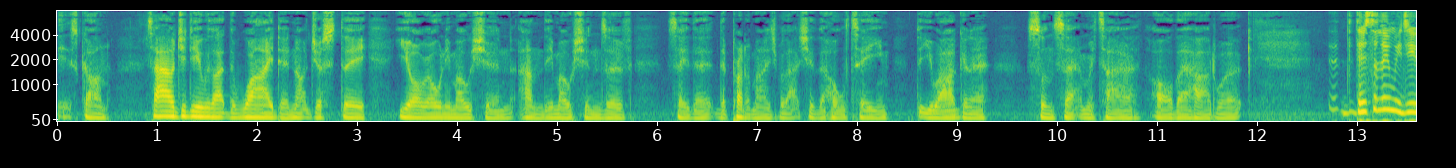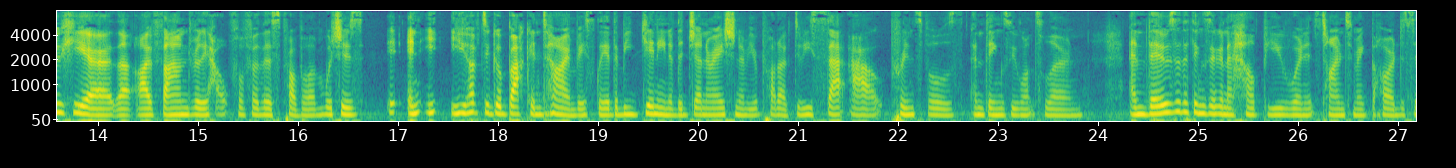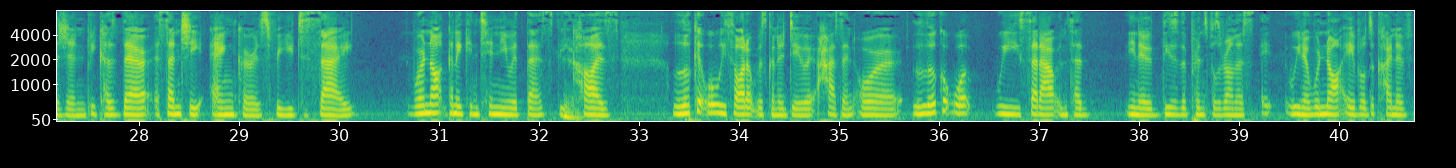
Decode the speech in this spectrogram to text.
it's gone. So how do you deal with like the wider, not just the your own emotion and the emotions of say the the product manager, but actually the whole team that you are going to sunset and retire all their hard work? there's something we do here that I've found really helpful for this problem, which is, and you have to go back in time, basically at the beginning of the generation of your product, we set out principles and things we want to learn. And those are the things that are going to help you when it's time to make the hard decision because they're essentially anchors for you to say, we're not going to continue with this Yeah. because look at what we thought it was going to do, it hasn't. Or look at what we set out and said, you know, these are the principles around this. It, you know, we're not able to kind of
